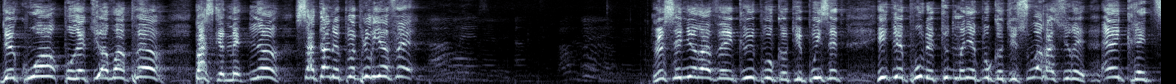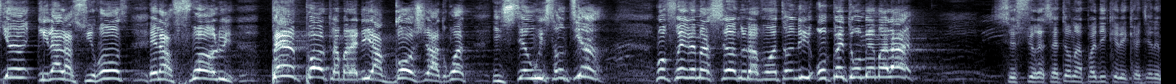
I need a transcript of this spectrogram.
De quoi pourrais-tu avoir peur? Parce que maintenant, Satan ne peut plus rien faire. Le Seigneur a vaincu pour que tu puisses être... Il t'éprouve de toute manière pour que tu sois rassuré. Un chrétien, il a l'assurance et la foi en lui. Peu importe la maladie à gauche et à droite, il sait où il s'en tient. Mon frère et ma soeur, nous l'avons entendu, on peut tomber malade. C'est sûr et certain, on n'a pas dit que les chrétiens n'est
